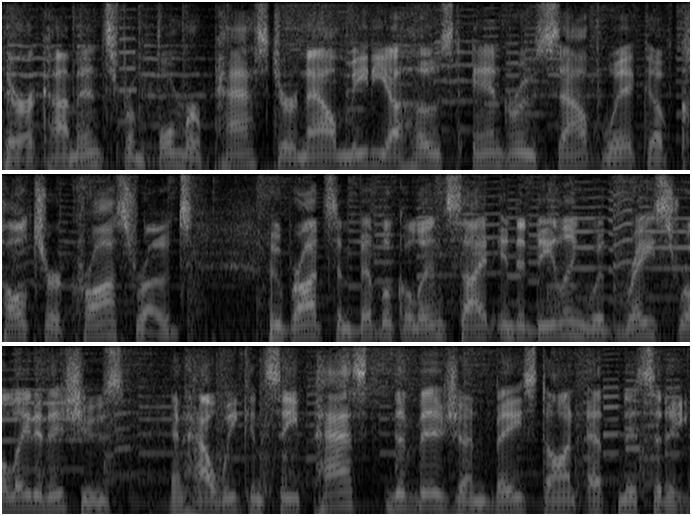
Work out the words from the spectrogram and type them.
there are comments from former pastor, now media host Andrew Southwick of Culture Crossroads, who brought some biblical insight into dealing with race related issues and how we can see past division based on ethnicity.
